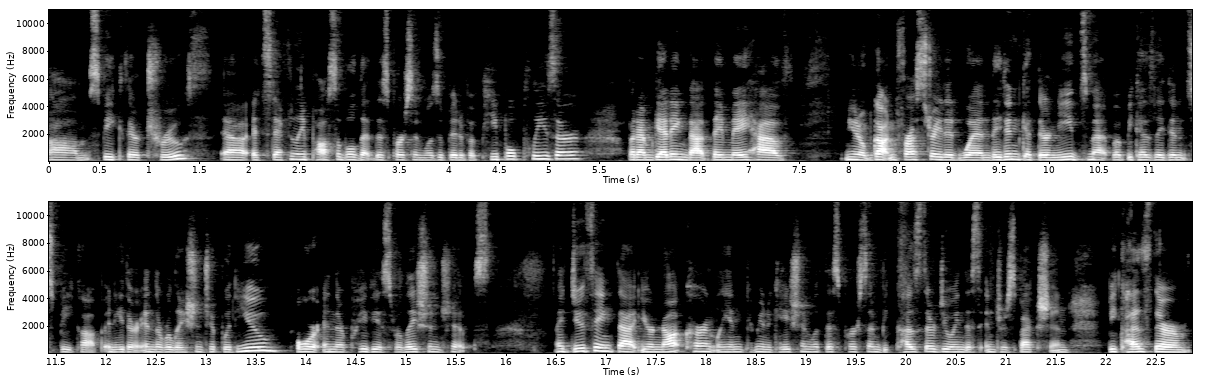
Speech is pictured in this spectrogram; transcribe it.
um, speak their truth. Uh, it's definitely possible that this person was a bit of a people pleaser, but I'm getting that they may have, you know, gotten frustrated when they didn't get their needs met, but because they didn't speak up, and either in the relationship with you or in their previous relationships. I do think that you're not currently in communication with this person because they're doing this introspection, because they're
